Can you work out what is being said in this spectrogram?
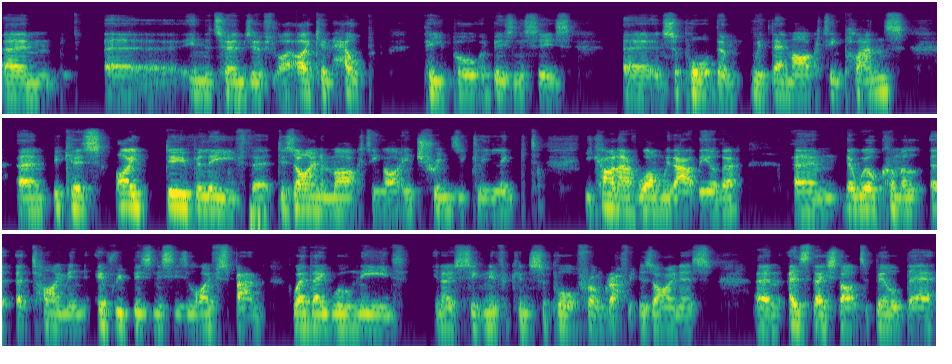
Um, uh, in the terms of like I can help people and businesses uh, and support them with their marketing plans. Um, because I do believe that design and marketing are intrinsically linked. You can't have one without the other. Um, there will come a, a, time in every business's lifespan where they will need, you know, significant support from graphic designers um, as they start to build their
